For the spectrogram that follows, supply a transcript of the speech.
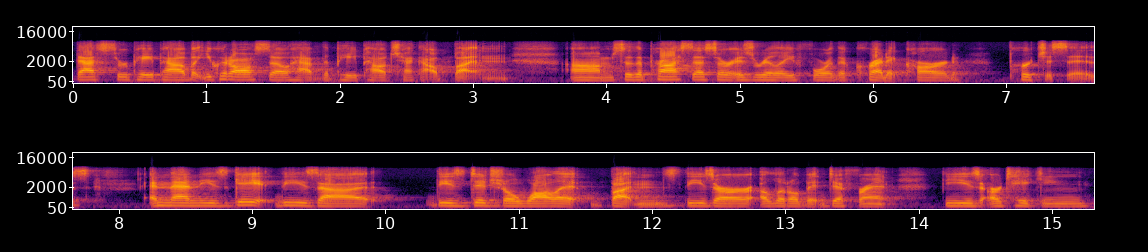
that's through PayPal, but you could also have the PayPal checkout button. Um, so the processor is really for the credit card purchases and then these gate these uh these digital wallet buttons these are a little bit different these are taking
